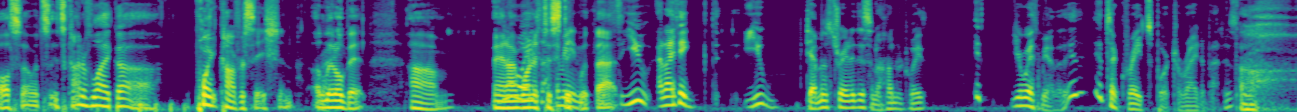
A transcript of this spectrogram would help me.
Also, it's it's kind of like a point conversation a little bit. Um, and I wanted to stick mean, with that. You and I think you demonstrated this in a hundred ways. It, you're with me on that. It, it's a great sport to write about, isn't it? Oh,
